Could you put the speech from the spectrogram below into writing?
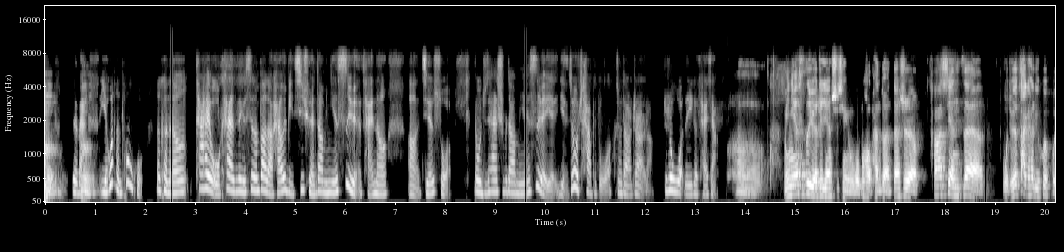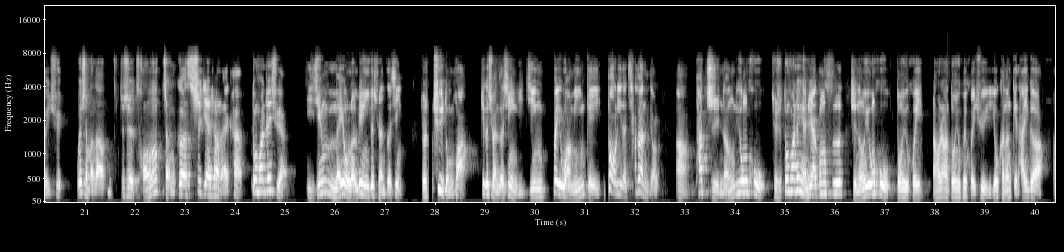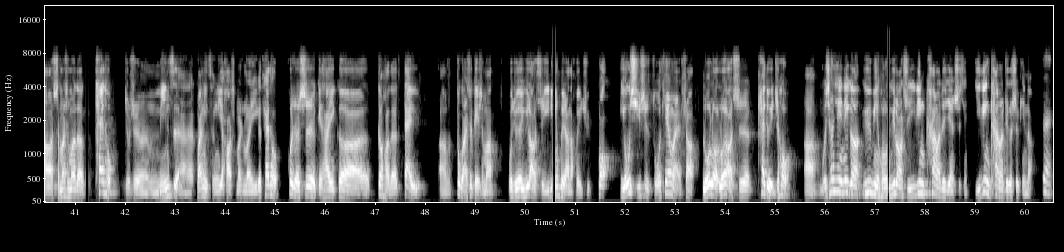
对吧？也会很痛苦。那可能他还有，我看那个新闻报道，还有一笔期权到明年四月才能呃解锁。那我觉得他是不是到明年四月也也就差不多就到这儿了？这是我的一个猜想。嗯，明年四月这件事情我不好判断，但是他现在我觉得大概率会回去。为什么呢？就是从整个事件上来看，东方甄选已经没有了另一个选择性，就是去董化这个选择性已经被网民给暴力的掐断掉了啊！他只能拥护，就是东方甄选这家公司只能拥护董宇辉，然后让董宇辉回去，有可能给他一个啊什么什么的 title，就是名字啊，管理层也好，什么什么一个 title，或者是给他一个更好的待遇啊，不管是给什么。我觉得于老师一定会让他回去，包，尤其是昨天晚上罗罗罗老师开怼之后啊，我相信那个俞敏洪于老师一定看了这件事情，一定看了这个视频的，对，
